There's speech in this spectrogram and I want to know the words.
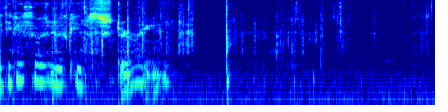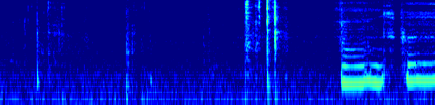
I think you're supposed to just keep stirring. Mm, let's put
